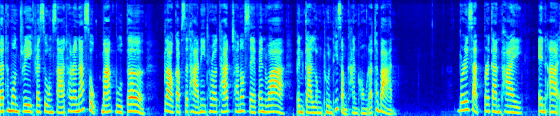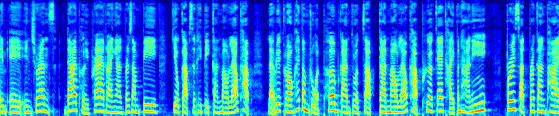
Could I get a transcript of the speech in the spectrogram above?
รัฐมนตรีกระทรวงสาธารณสุข มาร์คบัตเลอร์ กล่าวกับสถานีโทรทัศน์ Channel 7 ว่า เป็นการลงทุนที่สำคัญของรัฐบาล บริษัทประกันภัย NRMA Insurance ได้เผยแพร่รายงานประจำปี เกี่ยวกับสถิติการเมาแล้วขับ และเรียกร้องให้ตำรวจเพิ่มการตรวจจับการเมาแล้วขับ เพื่อแก้ไขปัญหานี้ บริษัทประกันภัย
